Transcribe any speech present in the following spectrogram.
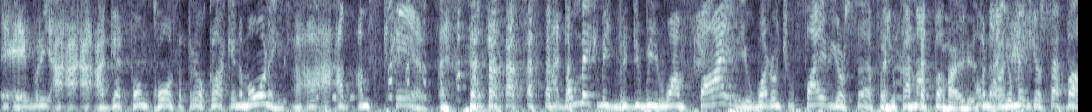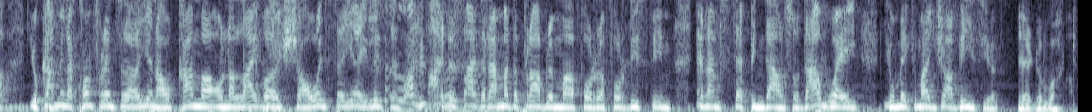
every. I, I, I get phone calls at three o'clock in the morning. I, I, I'm- I'm scared. I said, uh, don't make me. We want fire you. Why don't you fire yourself and you come up? Uh, on, uh, you make yourself. Uh, you come in a conference. Uh, you know, come uh, on a live uh, show and say, hey, listen, I decided I'm not the problem uh, for uh, for this team, and I'm stepping down. So that way you make my job easier. Yeah, good luck.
